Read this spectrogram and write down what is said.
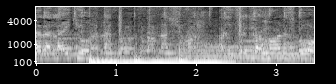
that I like you, but I don't, cause I'm not sure. I just take her heart and score.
